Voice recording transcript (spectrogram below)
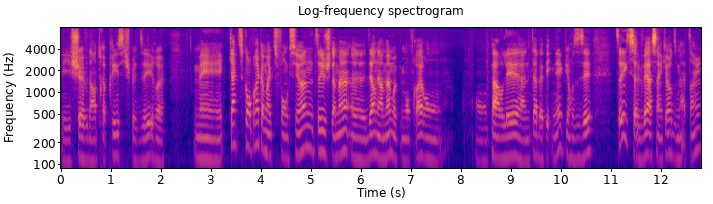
les chefs d'entreprise, si je peux dire. mais quand tu comprends comment tu fonctionnes, tu sais, justement, dernièrement, moi et mon frère, on, on parlait à une table à pique-nique, puis on se disait, tu sais, se levait à 5 heures du matin,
